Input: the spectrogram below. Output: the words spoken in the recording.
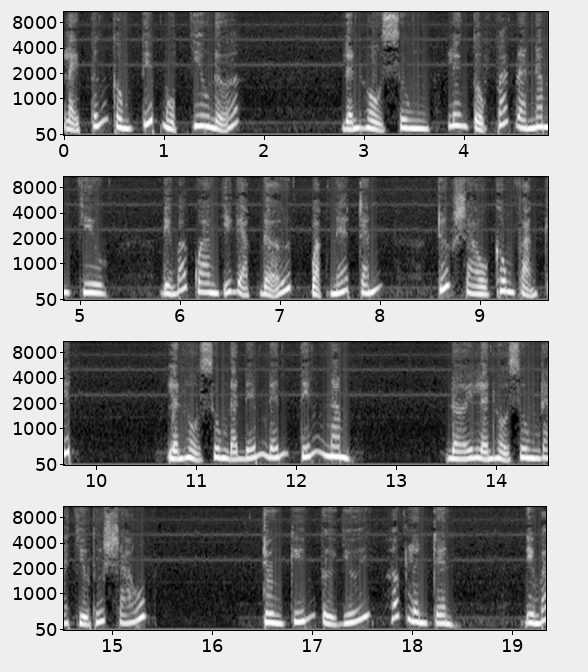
lại tấn công tiếp một chiêu nữa. Lệnh hồ sung liên tục phát ra năm chiêu. Điện bá quan chỉ gạt đỡ hoặc né tránh, trước sau không phản kích. Lệnh hồ sung đã đếm đến tiếng năm. Đợi lệnh hồ sung ra chiều thứ sáu. Trường kiếm từ dưới hất lên trên. Điện bá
